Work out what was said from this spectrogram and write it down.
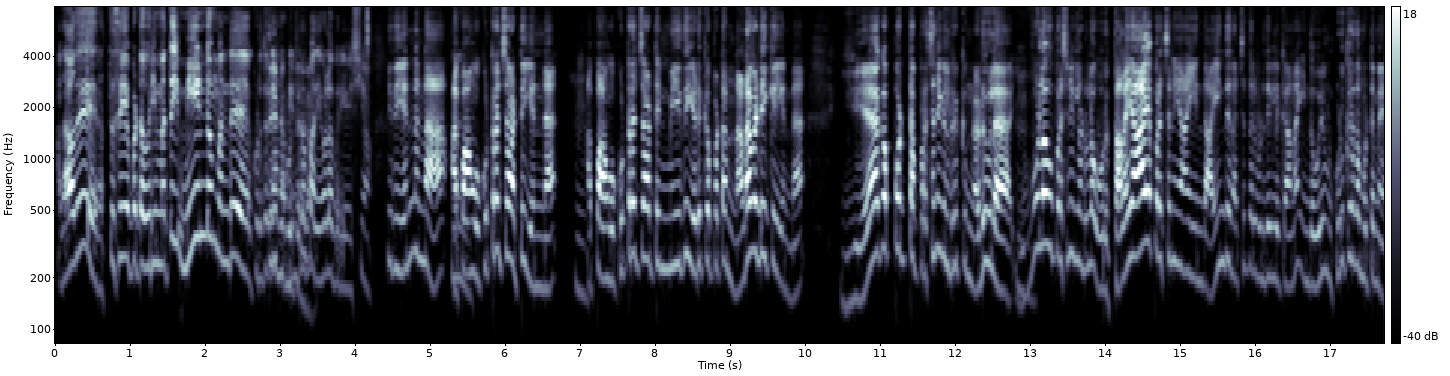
அதாவது ரத்து செய்யப்பட்ட உரிமத்தை மீண்டும் வந்து கொடுத்துருக்காங்க எவ்வளவு பெரிய விஷயம்? இது என்னன்னா அப்ப அவங்க குற்றச்சாட்டு என்ன. அப்ப அவங்க குற்றச்சாட்டின் மீது எடுக்கப்பட்ட நடவடிக்கை என்ன? ஏகப்பட்ட பிரச்சனைகள் இருக்கும் நடுவுல இவ்வளவு பிரச்சனைகள் நடுவுல ஒரு தலையாய பிரச்சனையாய் இந்த ஐந்து நட்சத்திர விடுதிகளுக்கான இந்த உரிமம் கொடுக்கறத மட்டுமே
